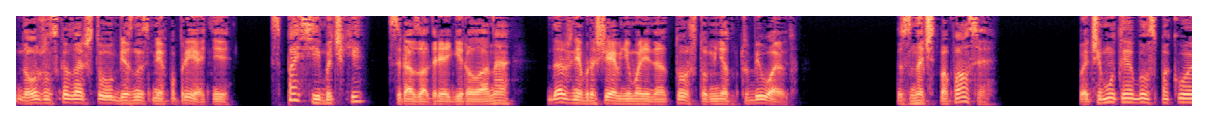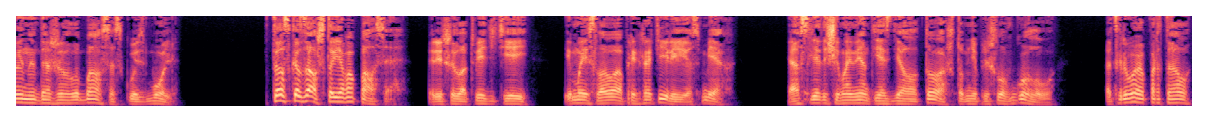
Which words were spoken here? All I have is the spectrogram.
Должен сказать, что у бездны смех поприятнее. «Спасибочки», — сразу отреагировала она, даже не обращая внимания на то, что меня тут убивают. «Значит, попался?» Почему-то я был спокоен и даже улыбался сквозь боль. «Кто сказал, что я попался?» — решил ответить ей, и мои слова прекратили ее смех. А в следующий момент я сделал то, что мне пришло в голову. Открываю портал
